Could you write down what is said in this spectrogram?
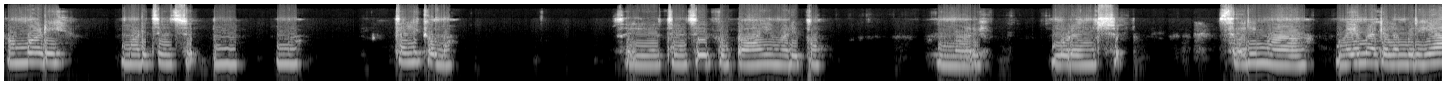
அம்மாடி மடிச்சு வச்சு. ம் அம்மா. தள்ளிக்கம்மா சரி வச்சு வச்சு இப்போ பாயை மடிப்போம். அம்மாடி முடிஞ்சு. சரிம்மா. வேமா கிளம்புறியா?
